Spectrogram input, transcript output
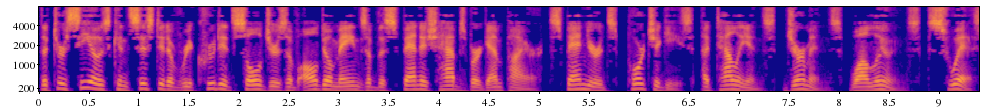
The tercios consisted of recruited soldiers of all domains of the Spanish Habsburg Empire, Spaniards, Portuguese, Italians, Germans, Walloons, Swiss,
